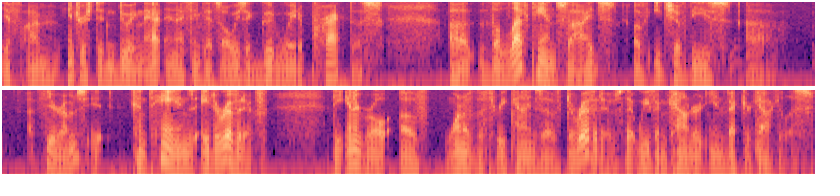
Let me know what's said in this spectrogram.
if I'm interested in doing that, and I think that's always a good way to practice. Uh, the left-hand sides of each of these uh, theorems contains a derivative the integral of one of the three kinds of derivatives that we've encountered in vector calculus.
